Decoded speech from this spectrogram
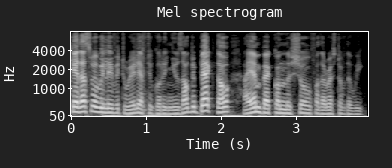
Okay, that's where we leave it. We really have to go to news. I'll be back, though. I am back on the show for the rest of the week.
